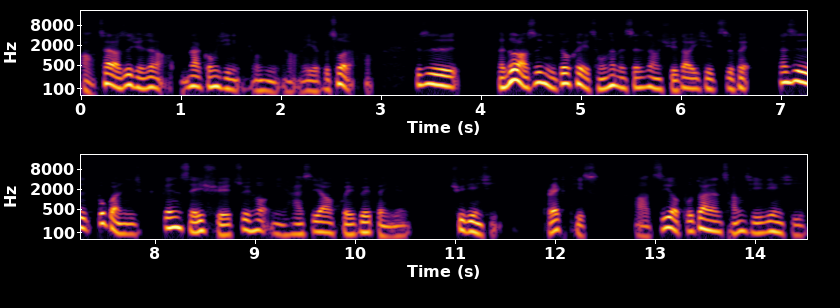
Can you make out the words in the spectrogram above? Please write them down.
好，蔡老师选择了，那恭喜你，恭喜你啊，也不错的。好，就是很多老师你都可以从他们身上学到一些智慧，但是不管你跟谁学，最后你还是要回归本源去练习，practice。啊，只有不断的长期练习，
